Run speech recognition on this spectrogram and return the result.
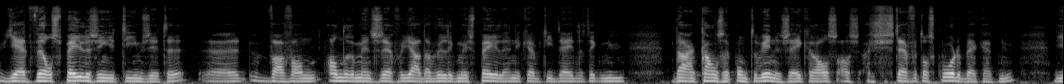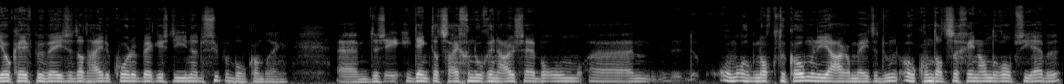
je hebt wel spelers in je team zitten eh, waarvan andere mensen zeggen van ja, daar wil ik mee spelen. En ik heb het idee dat ik nu daar een kans heb om te winnen. Zeker als, als, als je Stafford als quarterback hebt nu. Die ook heeft bewezen dat hij de quarterback is die je naar de Super Bowl kan brengen. Ehm, dus ik, ik, denk dat zij genoeg in huis hebben om, ehm, om ook nog de komende jaren mee te doen. Ook omdat ze geen andere optie hebben.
